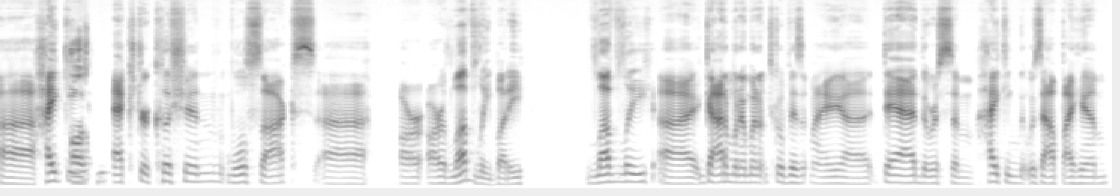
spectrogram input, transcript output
Uh, hiking Awesome. extra cushion wool socks uh, are are lovely, buddy. Lovely. Uh, got them when I went up to go visit my uh, dad. There was some hiking that was out by him,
